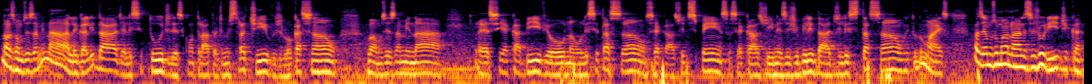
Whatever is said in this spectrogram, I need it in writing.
Nós vamos examinar a legalidade, a licitude desse contrato administrativo de locação, vamos examinar é, se é cabível ou não licitação, se é caso de dispensa, se é caso de inexigibilidade de licitação e tudo mais. Fazemos uma análise jurídica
